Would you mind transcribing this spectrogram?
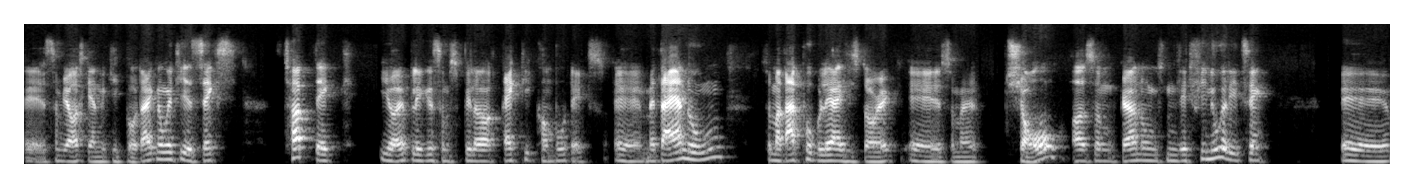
øh, som jeg også gerne vil kigge på. Der er ikke nogen af de her seks top deck i øjeblikket, som spiller rigtig combo decks. Øh, men der er nogen, som er ret populære i Historic, øh, som er sjove, og som gør nogle sådan lidt finurlige ting, øh,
